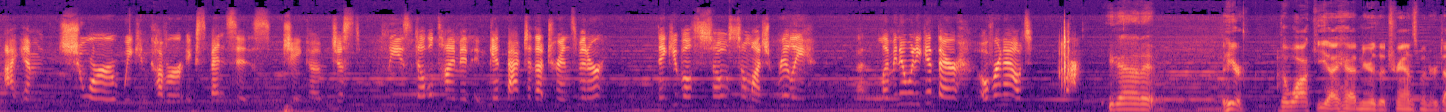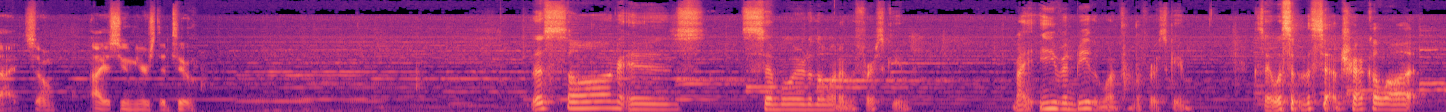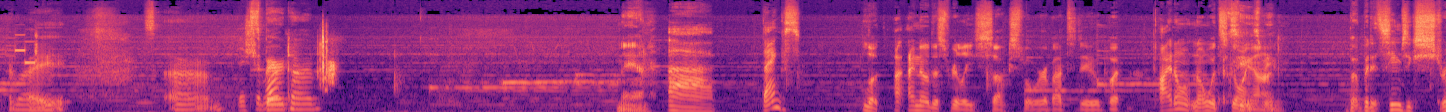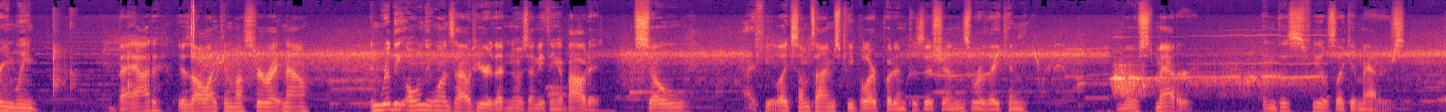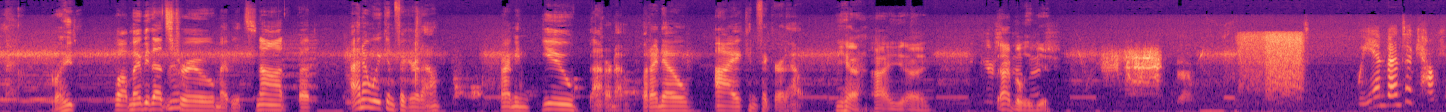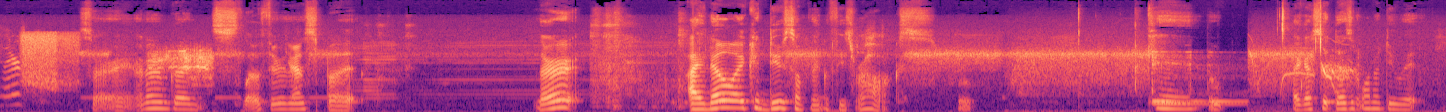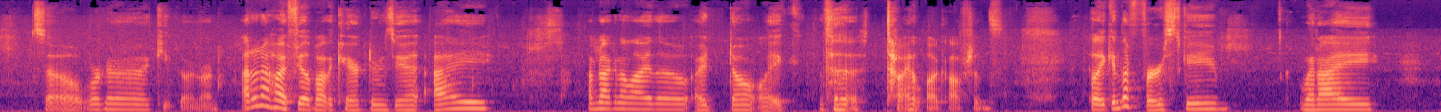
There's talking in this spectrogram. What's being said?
I am sure we can cover expenses, Jacob. Just please double time it and get back to that transmitter. Thank you both so, so much. Really. Uh, let me know when you get there. Over and out. You got it. Here, the walkie I had near the transmitter died, so I assume yours did too. This song is similar to the one in the first game. Might even be the one from the first game. Because I listen to the soundtrack a lot in my um, This should spare work. time. Man. Uh, thanks. Look, I, I know this really sucks what we're about to do, but I don't know what's going Excuse me. on. But but it seems extremely bad is all I can muster right now. And we're the only ones out here that knows anything about it. So I feel like sometimes people are put in positions where they can most matter. And this feels like it matters. Right? Well, maybe that's Yeah. true, maybe it's not, but I know we can figure it out. I mean, you, I don't know, but I know I can figure it out. Yeah, I uh I believe you. We invented calculator. Sorry, I know I'm going slow through this, but there. I know I can do something with these rocks. Okay. I guess it doesn't want to do it, so we're gonna keep going on. I don't know how I feel about the characters yet. I. I'm not gonna lie though, I don't like the dialogue options. Like in the first game, when I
